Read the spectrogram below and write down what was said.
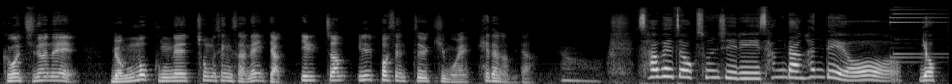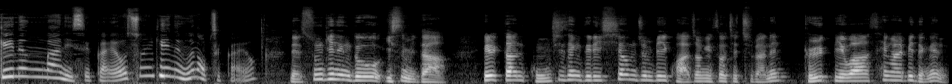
그건 지난해 명목 국내 총 생산의 약 1.1% 규모에 해당합니다. 사회적 손실이 상당한데요. 역기능만 있을까요? 순기능은 없을까요? 네, 순기능도 있습니다. 일단 공시생들이 시험 준비 과정에서 지출하는 교육비와 생활비 등은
